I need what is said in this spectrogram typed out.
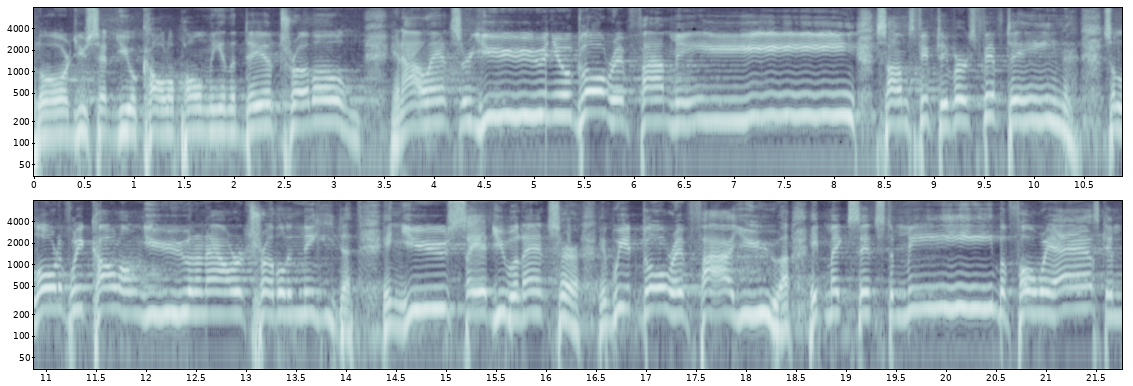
Lord, you said you'll call upon me in the day of trouble, and I'll answer you, and you'll glorify me. Psalms 50, verse 15. So, Lord, if we call on you in an hour of trouble and need, and you said you would answer, and we'd glorify you, it makes sense to me before we ask, and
